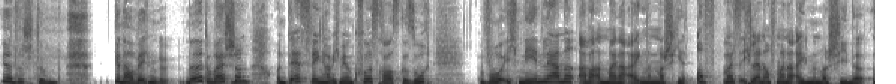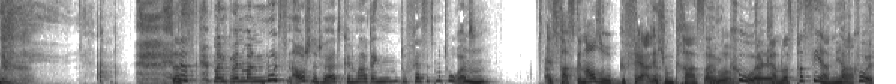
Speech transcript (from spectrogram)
Ja, das stimmt. Genau, welchen, ne, du weißt schon. Und deswegen habe ich mir einen Kurs rausgesucht, wo ich nähen lerne, aber an meiner eigenen Maschine. Auf, weißt du, ich lerne auf meiner eigenen Maschine. Das, Man, wenn man nur diesen Ausschnitt hört, könnte man auch denken, du fährst jetzt Motorrad. ist fast genauso gefährlich und krass. Also Und cool. da kann was passieren, ja. Und cool.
